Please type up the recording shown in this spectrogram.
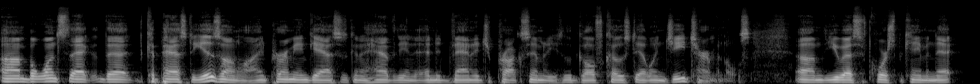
Um, but once that, that capacity is online, Permian gas is going to have the, an advantage of proximity to the Gulf Coast LNG terminals. Um, the U.S., of course, became a net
